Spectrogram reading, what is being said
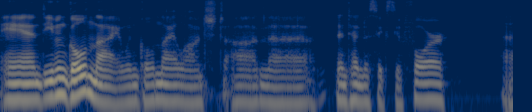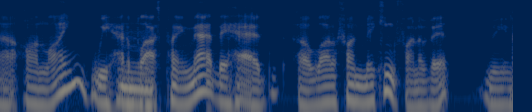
and even GoldenEye when GoldenEye launched on uh, Nintendo 64 uh, online. We had a Mm. blast playing that. They had a lot of fun making fun of it. I mean,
